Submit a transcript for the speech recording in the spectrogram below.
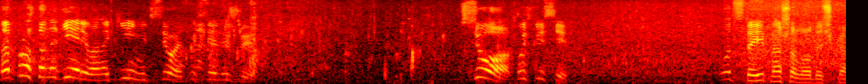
Да просто на дерево накинь и все, и пусть себе лежит. Все, пусть висит. Вот стоит наша лодочка.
